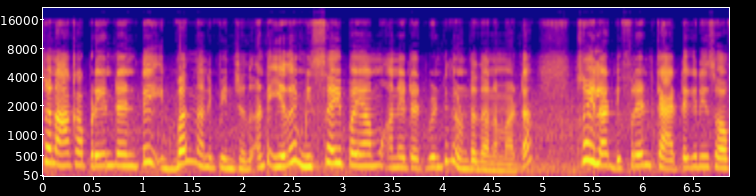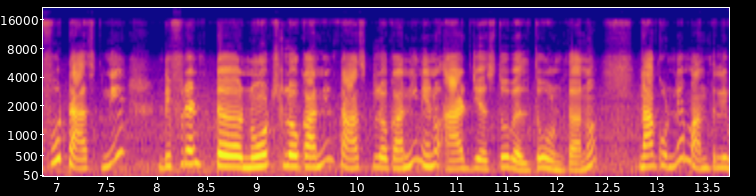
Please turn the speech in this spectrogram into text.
సో నాకు అప్పుడు ఏంటంటే ఇబ్బంది అనిపించదు. అంటే ఏదో మిస్ అయిపోయాము అనేటటువంటిది ఉండదు అనమాట సో ఇలా డిఫరెంట్ కేటగిరీస్ ఆఫ్ టాస్క్ని డిఫరెంట్ నోట్స్లో కానీ టాస్క్లో కానీ నేను యాడ్ చేస్తూ వెళ్తూ ఉంటాను. నాకుండే మంత్లీ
